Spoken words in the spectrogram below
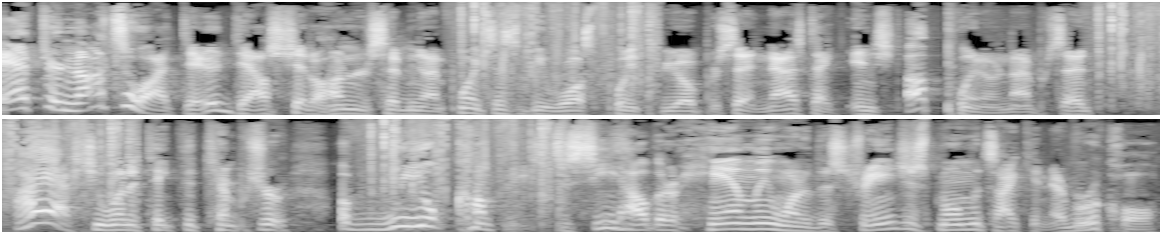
After not so hot there, Dow shed 179 points, S&P lost 0.30%, NASDAQ inched up 0.09%. I actually want to take the temperature of real companies to see how they're handling one of the strangest moments I can ever recall.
